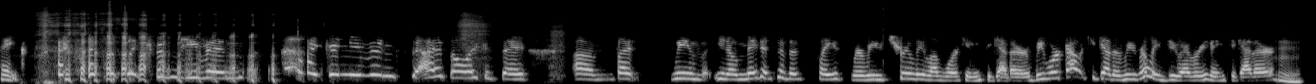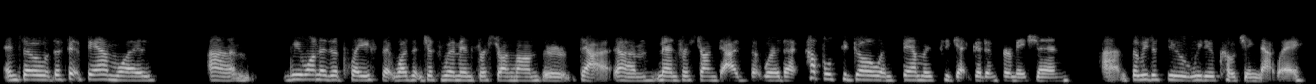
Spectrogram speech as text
"Thanks." I just couldn't even. I couldn't even. That's all I could say. Um, but we've you know made it to this place where we truly love working together. We work out together. We really do everything together. Hmm. And so the Fit Fam was, um, we wanted a place that wasn't just women for strong moms or dad, um, men for strong dads, but where that couples could go and families could get good information. Um, so we just do we do coaching that way.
